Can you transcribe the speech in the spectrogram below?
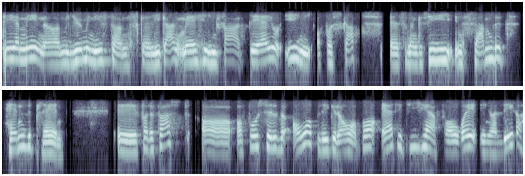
Det, jeg mener, Miljøministeren skal i gang med i en fart, det er jo egentlig at få skabt, altså man kan sige, en samlet handleplan øh, for det første at, at få selve overblikket over, hvor er det, de her forureninger ligger.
